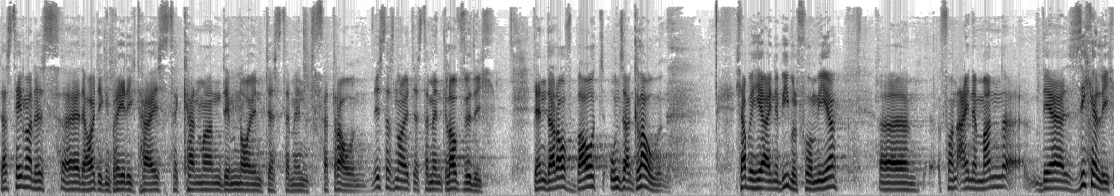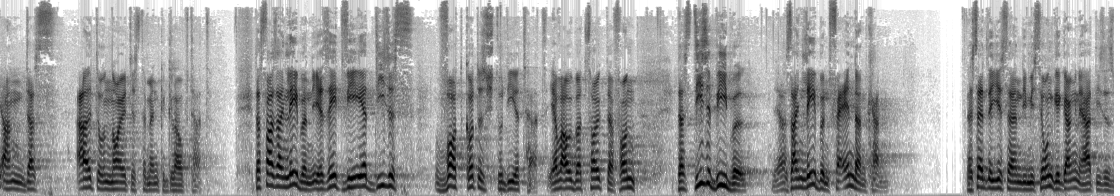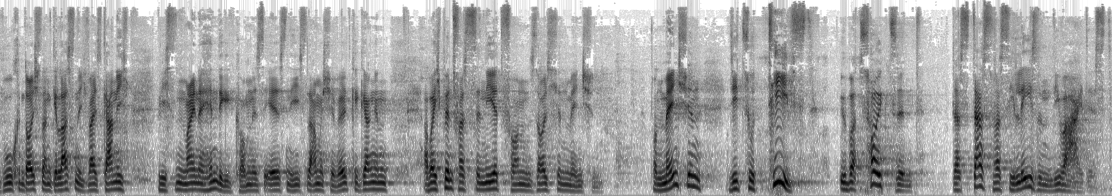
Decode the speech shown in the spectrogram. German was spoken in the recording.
Das Thema des, äh, der heutigen Predigt heißt, kann man dem Neuen Testament vertrauen? Ist das Neue Testament glaubwürdig? Denn darauf baut unser Glauben. Ich habe hier eine Bibel vor mir äh, von einem Mann, der sicherlich an das Alte und Neue Testament geglaubt hat. Das war sein Leben. Ihr seht, wie er dieses Wort Gottes studiert hat. Er war überzeugt davon, dass diese Bibel ja, sein Leben verändern kann. Letztendlich ist er in die Mission gegangen. Er hat dieses Buch in Deutschland gelassen. Ich weiß gar nicht, wie es in meine Hände gekommen ist. Er ist in die islamische Welt gegangen. Aber ich bin fasziniert von solchen Menschen. Von Menschen, die zutiefst überzeugt sind, dass das, was sie lesen, die Wahrheit ist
